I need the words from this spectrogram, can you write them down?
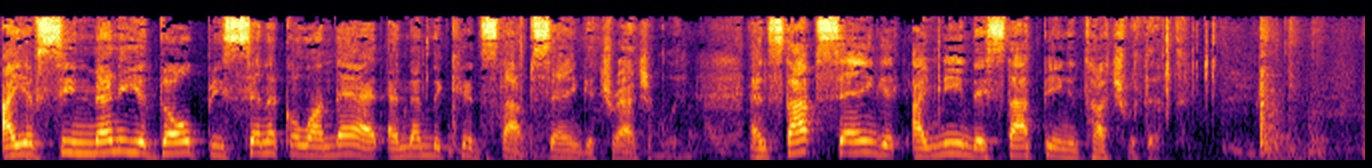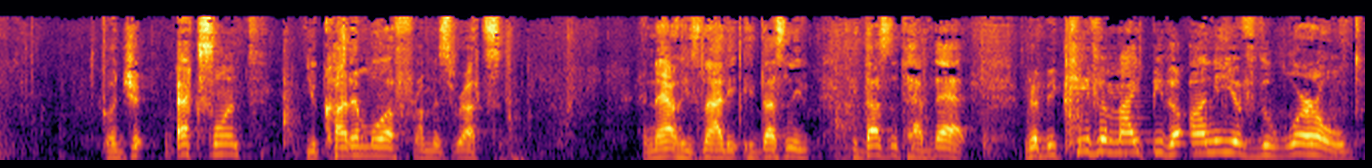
I have seen many adults be cynical on that, and then the kids stop saying it tragically. And stop saying it, I mean they stop being in touch with it. Good, excellent. You cut him off from his ruts. And now he's not, he doesn't, he doesn't have that. Rabbi Kiva might be the ani of the world,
